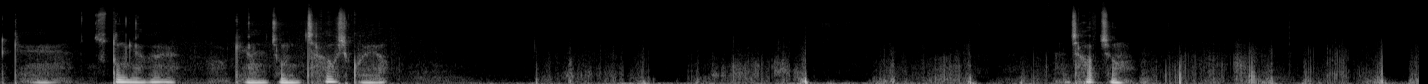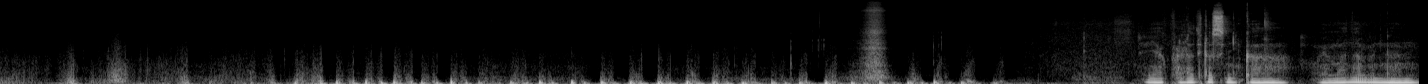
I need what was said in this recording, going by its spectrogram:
이렇게 소독약을 이렇게 안에 좀 차가우실 거예요. 차갑죠? 약 발라드렸으니까 웬만하면은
